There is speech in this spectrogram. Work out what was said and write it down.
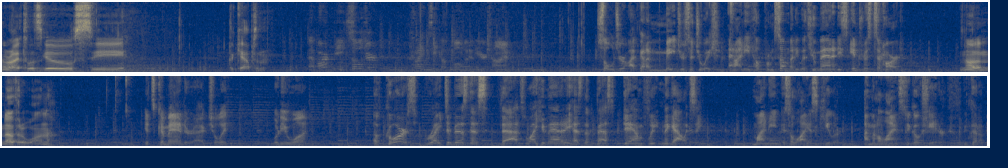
Alright, let's go see the captain. Pardon me, soldier. Can I take a moment of your time? Soldier, I've got a major situation, and I need help from somebody with humanity's interests at heart. Not another one. It's Commander, actually. What do you want? Of course, right to business. That's why humanity has the best damn fleet in the galaxy. My name is Elias Keeler. I'm an alliance negotiator. We've got a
